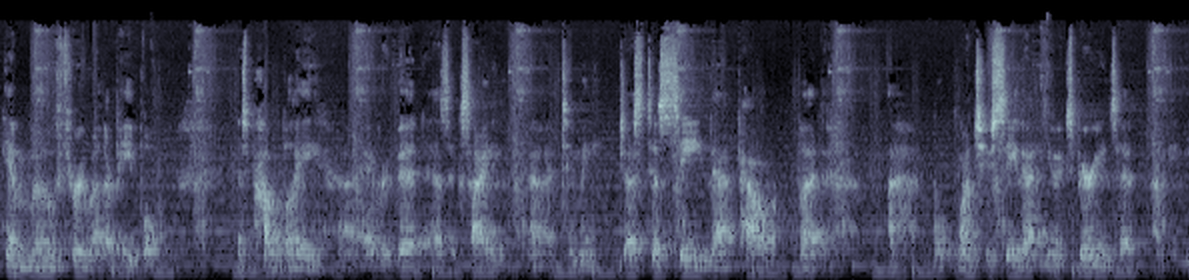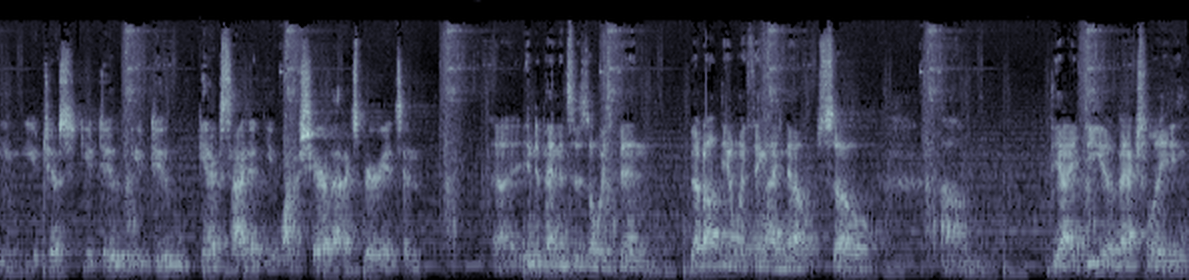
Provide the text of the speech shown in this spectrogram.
Him move through other people is probably uh, every bit as exciting uh, to me. Just to see that power, but once you see that and you experience it, I mean, you, you just you do you do get excited. You want to share that experience, and uh, independence has always been about the only thing I know. So um, the idea of actually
